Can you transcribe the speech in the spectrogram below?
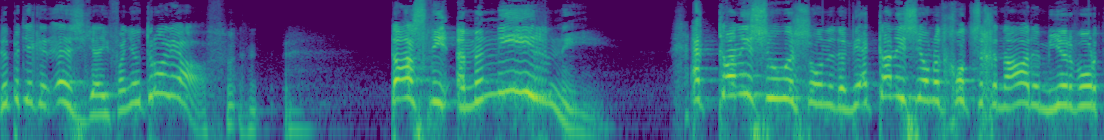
Dit beteken is jy van jou trollie af. Daar's nie 'n manier nie. Ek kan nie so oor sonde dink nie. Ek kan nie sê omdat God se genade meer word,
